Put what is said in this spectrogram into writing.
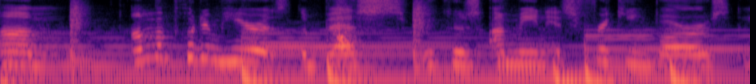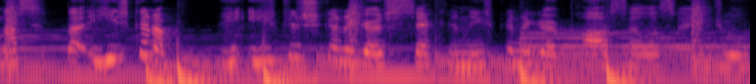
Um, I'm gonna put him here as the best because I mean it's freaking Boris, and that's that he's gonna he's just gonna go second. He's gonna go past Alice Angel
